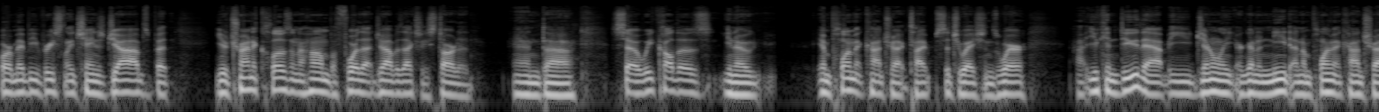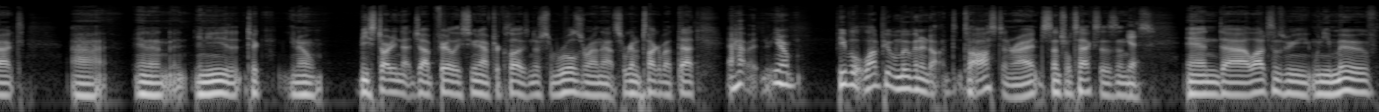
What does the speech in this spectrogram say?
or maybe you've recently changed jobs, but you're trying to close on a home before that job has actually started, and uh, so we call those, you know, employment contract type situations where uh, you can do that, but you generally are going to need an employment contract, uh, and, and you need to, you know, be starting that job fairly soon after close. And there's some rules around that, so we're going to talk about that. You know, people, a lot of people moving into to Austin, right, Central Texas, and Yes. And uh, a lot of times when you, when you move,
